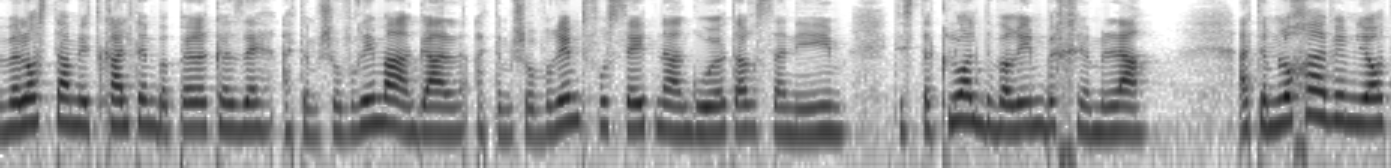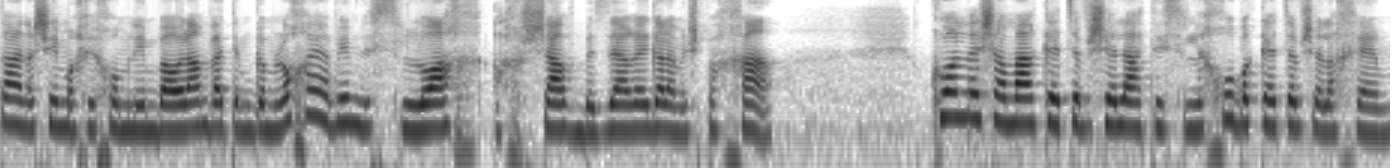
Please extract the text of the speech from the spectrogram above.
ולא סתם נתקלתם בפרק הזה. אתם שוברים מעגל, אתם שוברים דפוסי התנהגויות הרסניים. תסתכלו על דברים בחמלה. אתם לא חייבים להיות האנשים הכי חומלים בעולם, ואתם גם לא חייבים לסלוח עכשיו, בזה הרגע למשפחה. כל נשמה הקצב שלה, תסלחו בקצב שלכם.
